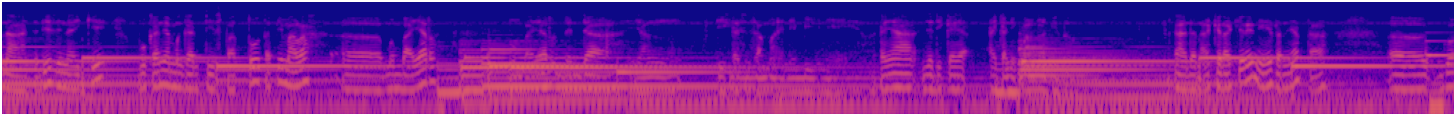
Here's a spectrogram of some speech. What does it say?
Nah jadi si Nike bukannya mengganti sepatu tapi malah uh, membayar membayar denda yang dikasih sama NB ini. Makanya jadi kayak ikonik banget gitu. Nah dan akhir-akhir ini ternyata uh, gue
